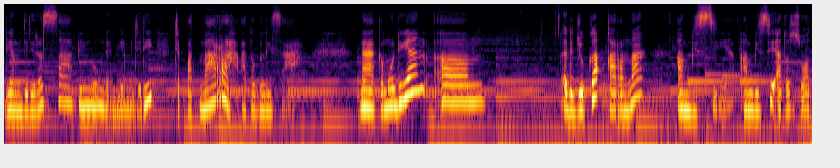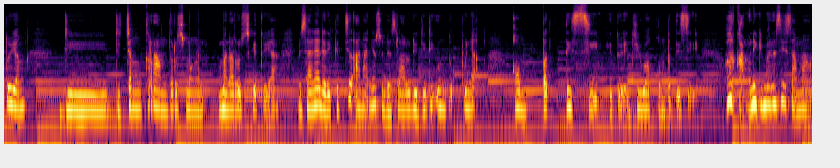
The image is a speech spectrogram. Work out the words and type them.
dia menjadi resah, bingung, dan dia menjadi cepat marah atau gelisah. Nah, kemudian um, ada juga karena ambisi ya. Ambisi atau sesuatu yang di dicengkram terus menerus gitu ya. Misalnya dari kecil anaknya sudah selalu dididik untuk punya kompetisi gitu ya jiwa kompetisi. Oh, kamu ini gimana sih sama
